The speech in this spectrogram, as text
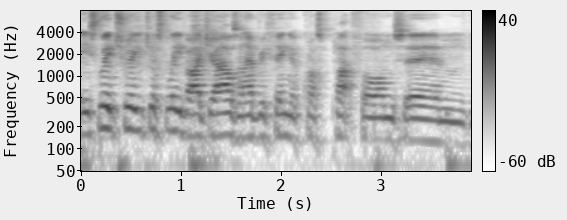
It's literally just Levi Giles on everything across platforms. Um,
